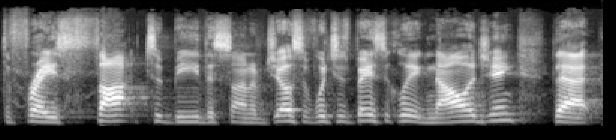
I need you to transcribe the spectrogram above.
the phrase thought to be the son of Joseph, which is basically acknowledging that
